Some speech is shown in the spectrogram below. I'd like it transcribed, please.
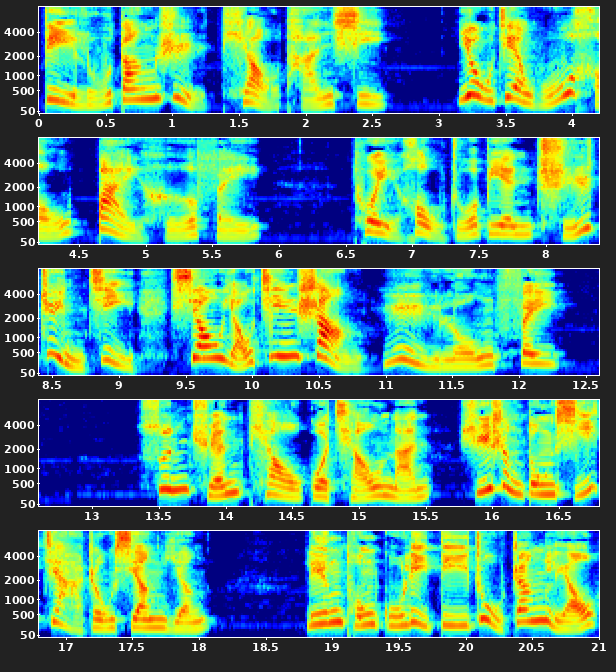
壁炉当日跳檀溪，又见吴侯拜合肥。退后着鞭持骏骑，逍遥津上玉龙飞。”孙权跳过桥南，徐盛、东袭驾舟相迎。凌统鼓励抵住张辽，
